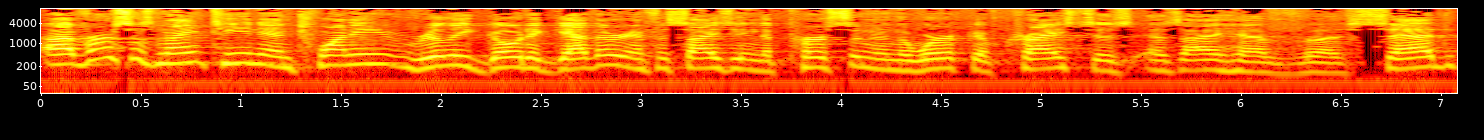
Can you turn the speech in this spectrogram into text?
Uh, verses 19 and 20 really go together, emphasizing the person and the work of Christ, as, as I have uh, said.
